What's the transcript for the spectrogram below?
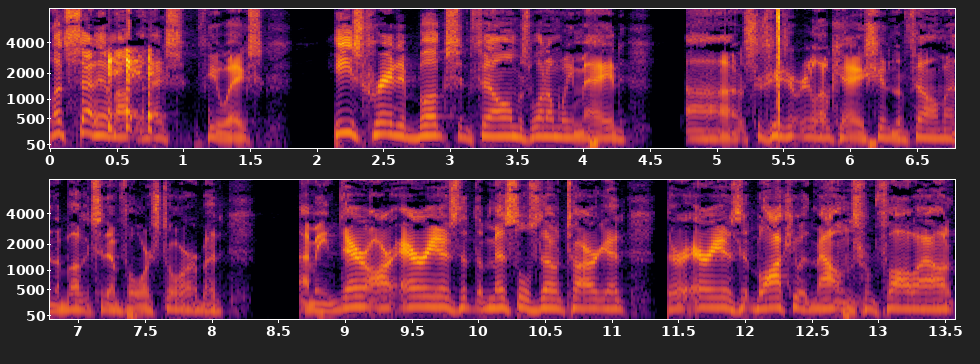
Let's set him up the next few weeks. He's created books and films. One of them we made, uh, Strategic Relocation, the film and the book. It's an Infowars store. But I mean, there are areas that the missiles don't target. There are areas that block you with mountains from fallout.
